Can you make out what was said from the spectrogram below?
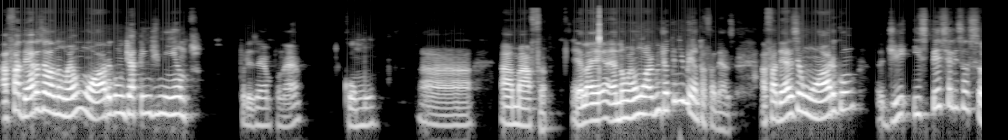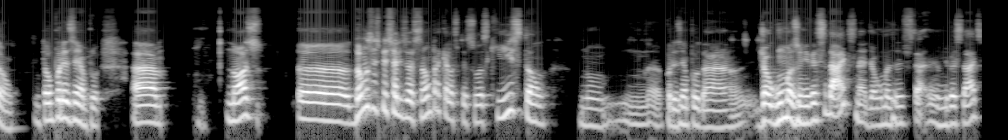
A Faderas ela não é um órgão de atendimento, por exemplo, né? Como a, a Mafa. Ela é, não é um órgão de atendimento, a Faderas. A Faderas é um órgão de especialização. Então, por exemplo, uh, nós uh, damos especialização para aquelas pessoas que estão no, na, por exemplo, da, de algumas universidades, né, de algumas universidades,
